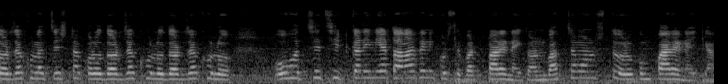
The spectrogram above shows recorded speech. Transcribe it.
দরজা খোলার চেষ্টা করো, দরজা খোলো দরজা খোলো। ও হচ্ছে ছিটকানি নিয়ে টানাটানি করছে বাট পারে নাই, কারণ বাচ্চা মানুষ তো ওরকম পারে নাই কা।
